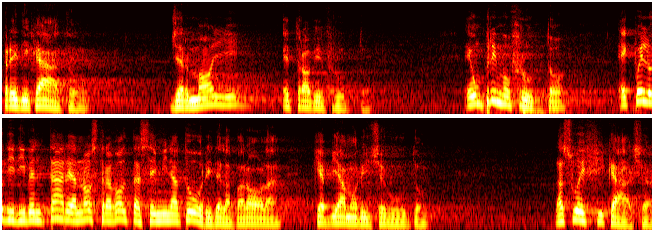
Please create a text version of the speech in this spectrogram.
predicato germogli e trovi frutto. E un primo frutto è quello di diventare a nostra volta seminatori della parola che abbiamo ricevuto. La sua efficacia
